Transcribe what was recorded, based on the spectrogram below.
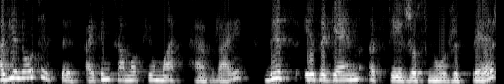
Have you noticed this? I think some of you must have, right? This is again a stage of no repair.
